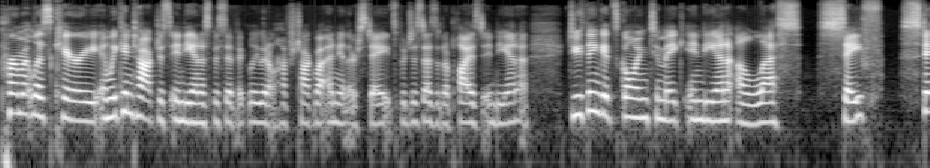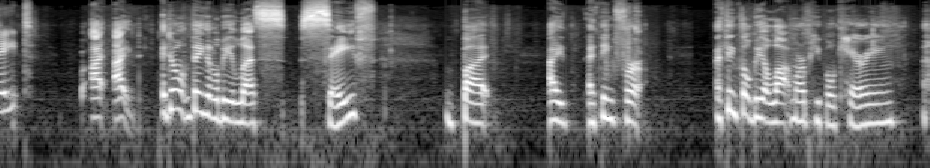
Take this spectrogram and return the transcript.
permitless carry, and we can talk just Indiana specifically, we don't have to talk about any other states, but just as it applies to Indiana, do you think it's going to make Indiana a less safe state? I, I, I don't think it'll be less safe, but I I think for I think there'll be a lot more people carrying.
